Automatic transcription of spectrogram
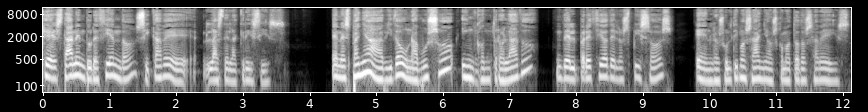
que están endureciendo, si cabe, las de la crisis. En España ha habido un abuso incontrolado del precio de los pisos en los últimos años, como todos sabéis.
